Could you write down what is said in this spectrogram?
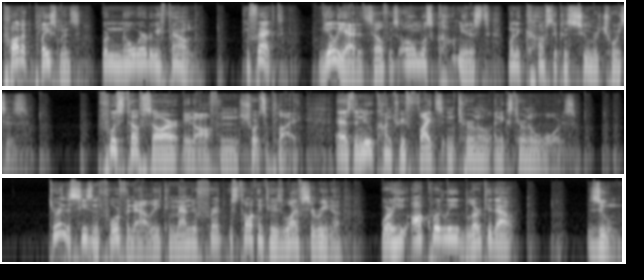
product placements were nowhere to be found. In fact, Gilead itself is almost communist when it comes to consumer choices. Foodstuffs are in often short supply as the new country fights internal and external wars. During the season 4 finale, Commander Fred was talking to his wife Serena, where he awkwardly blurted out, Zoom.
